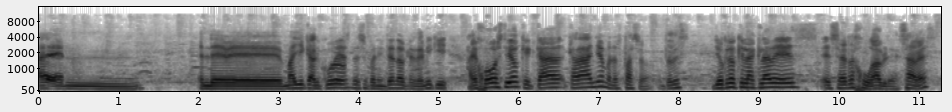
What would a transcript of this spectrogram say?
el, el de Magical Quest de Super Nintendo, que es de Mickey. Hay juegos, tío, que cada, cada año me los paso. Entonces, yo creo que la clave es, es ser rejugable, ¿sabes?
